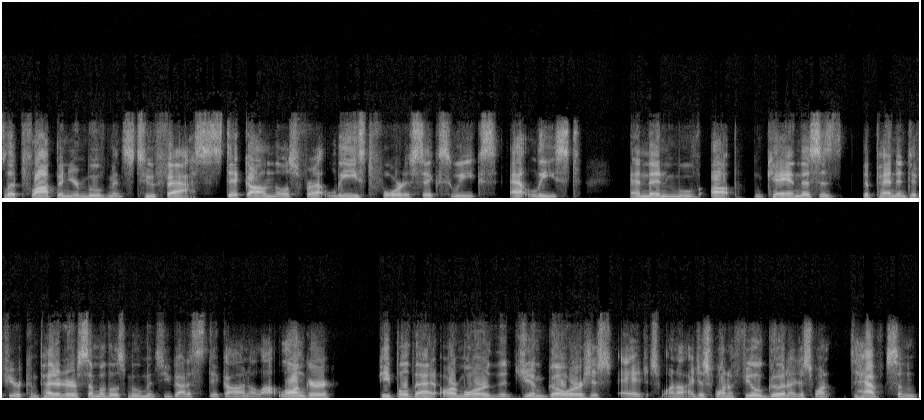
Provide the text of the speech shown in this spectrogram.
flip flopping your movements too fast. Stick on those for at least four to six weeks, at least, and then move up. Okay. And this is dependent if you're a competitor. Some of those movements you got to stick on a lot longer. People that are more the gym goers, just, hey, I just want to, I just want to feel good. I just want to have some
